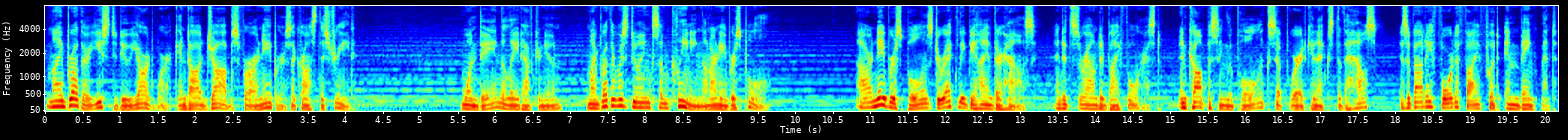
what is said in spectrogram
My brother used to do yard work and odd jobs for our neighbors across the street. One day in the late afternoon, my brother was doing some cleaning on our neighbor's pool. Our neighbor's pool is directly behind their house, and it's surrounded by forest. Encompassing the pool, except where it connects to the house, is about a 4 to 5 foot embankment.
